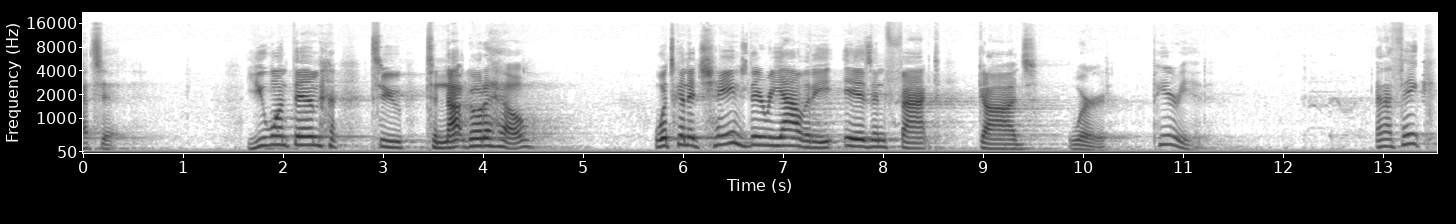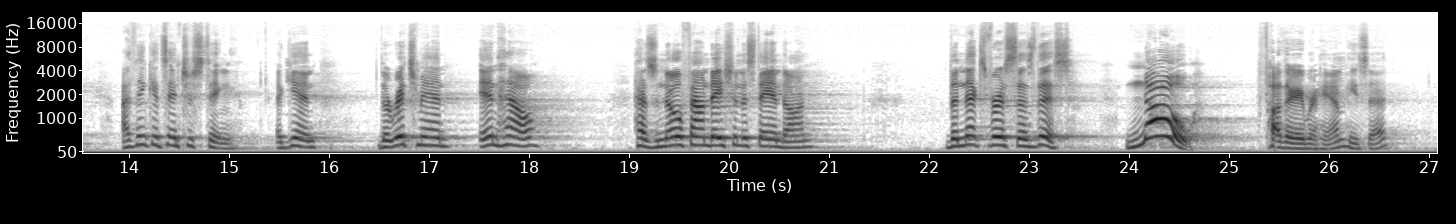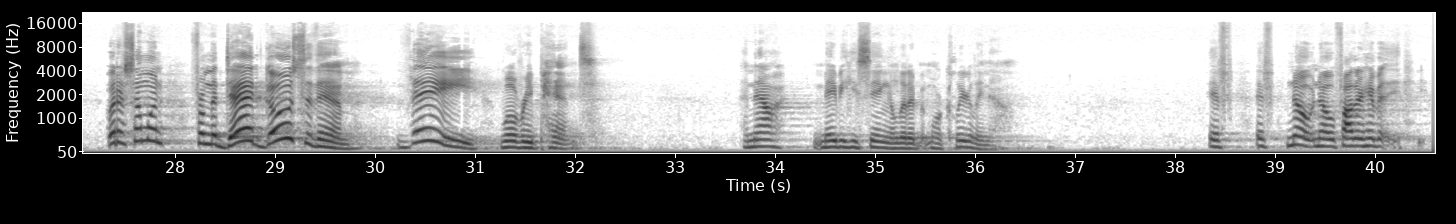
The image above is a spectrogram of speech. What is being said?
That's it. You want them to, to not go to hell. What's going to change their reality is, in fact, God's Word. Period. And I think, I think it's interesting. Again, the rich man in hell has no foundation to stand on. The next verse says this No, Father Abraham, he said. But if someone from the dead goes to them, they will repent. And now maybe he's seeing a little bit more clearly now. If, if no, no, Father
